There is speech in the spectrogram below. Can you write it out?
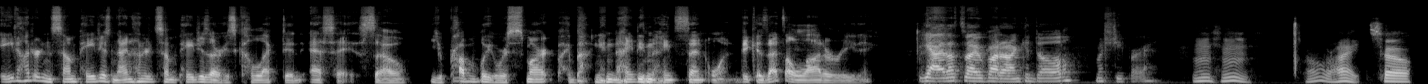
eight hundred and some pages, nine hundred some pages are his collected essays. So you probably were smart by buying a ninety nine cent one because that's a lot of reading. Yeah, that's why I bought it on Kindle, much cheaper. Mm-hmm. All right. So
